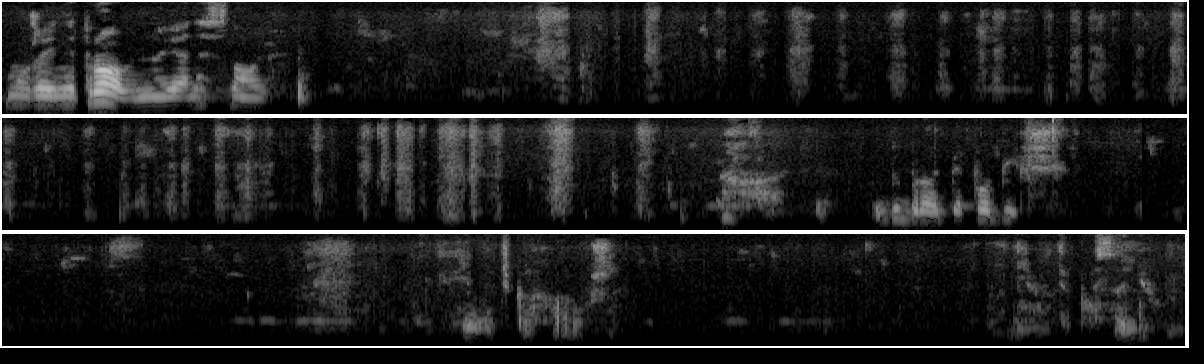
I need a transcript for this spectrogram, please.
Може і неправильно, я не знаю. Де побільше. Гілочка хороша. Я цю посадю.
